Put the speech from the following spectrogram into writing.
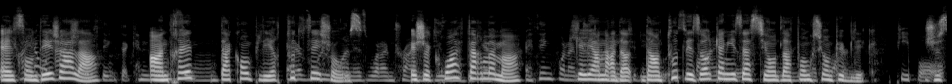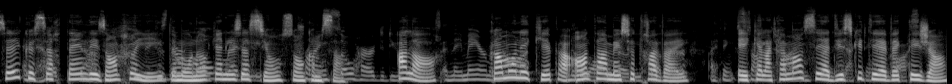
Elles sont déjà là, en train d'accomplir toutes ces choses. Et je crois fermement qu'il y en a dans toutes les organisations de la fonction publique. Je sais que certains des employés de mon organisation sont comme ça. Alors, quand mon équipe a entamé ce travail et qu'elle a commencé à discuter avec des gens,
